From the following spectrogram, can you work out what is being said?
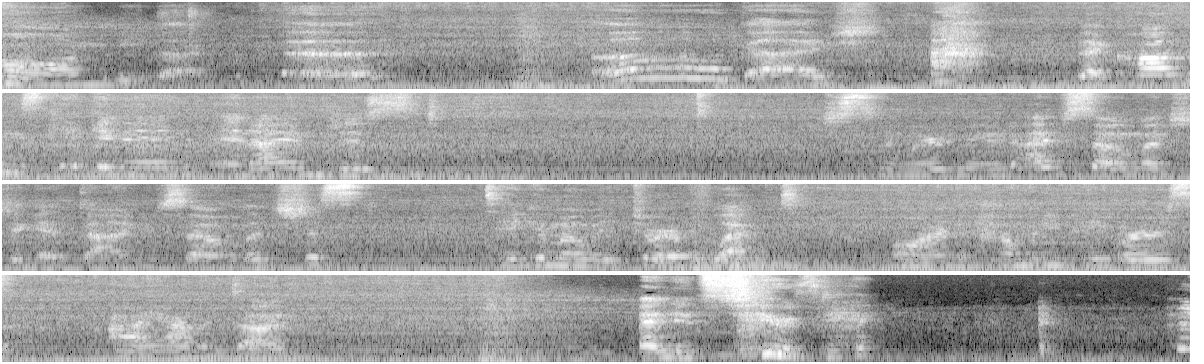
long viva. Uh, oh gosh. the coffee's kicking in and I am just just in a weird mood. I have so much to get done, so let's just take a moment to reflect on how many papers I haven't done. And it's Tuesday.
